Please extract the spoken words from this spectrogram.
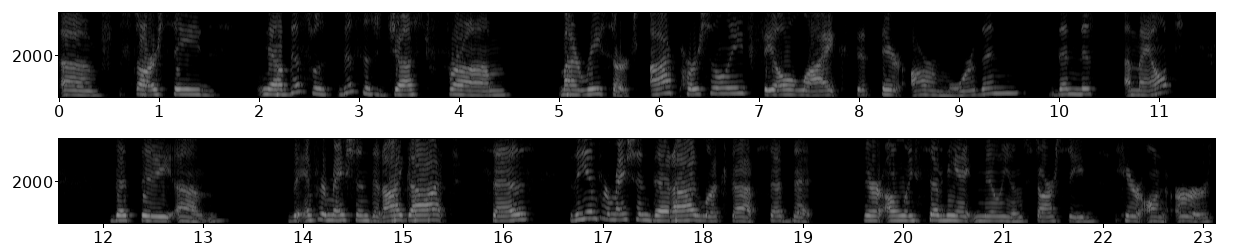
of star seeds now this was this is just from my research. I personally feel like that there are more than than this amount that the um, the information that I got says. The information that I looked up said that there are only 78 million star seeds here on Earth,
